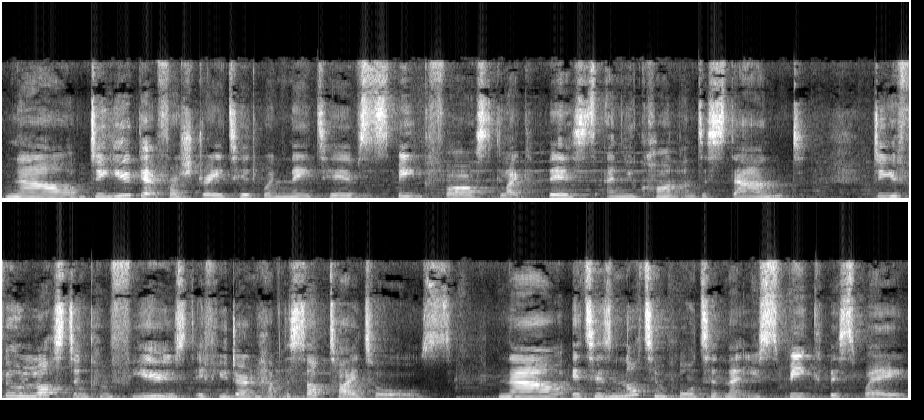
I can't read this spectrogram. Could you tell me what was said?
Now, do you get frustrated when natives speak fast like this and you can't understand? Do you feel lost and confused if you don't have the subtitles? Now, it is not important that you speak this way,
